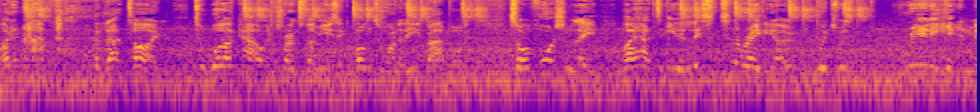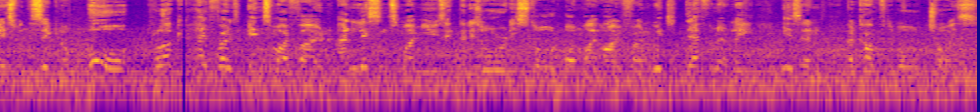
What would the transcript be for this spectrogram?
I didn't have that time to work out and transfer music onto one of these bad boys. So unfortunately, I had to either listen to the radio, which was really hit and miss with the signal, or plug headphones into my phone and listen to my music that is already stored on my iPhone, which definitely isn't a comfortable choice.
